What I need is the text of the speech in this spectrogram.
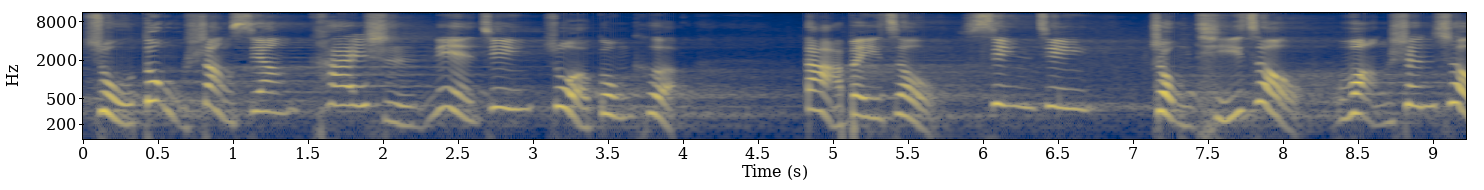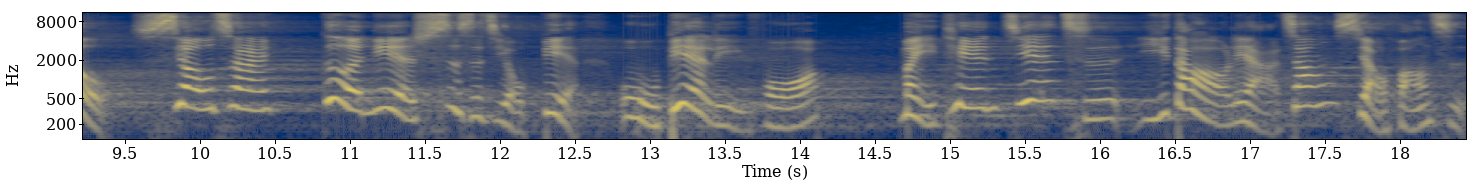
主动上香，开始念经做功课，大悲咒、心经。总提咒、往生咒、消灾各念四十九遍，五遍礼佛，每天坚持一到两张小房子。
